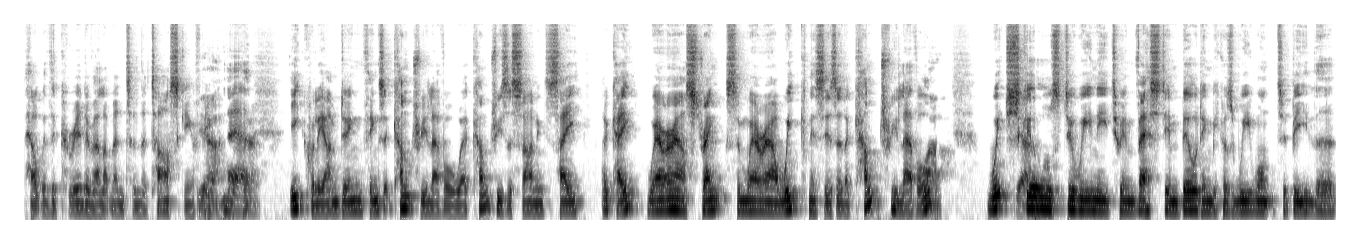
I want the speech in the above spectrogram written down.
help with the career development and the tasking of people yeah, there. Yeah. Equally, I'm doing things at country level where countries are starting to say, okay, where are our strengths and where are our weaknesses at a country level? Wow. Which yeah. skills do we need to invest in building because we want to be the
